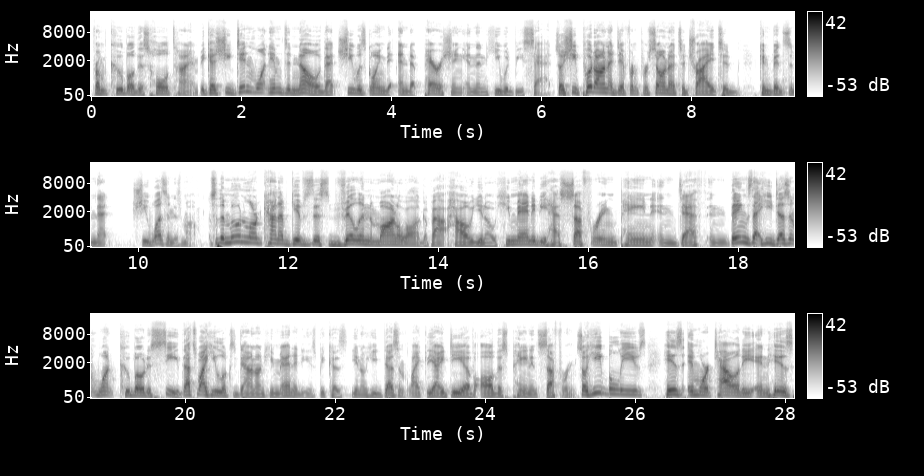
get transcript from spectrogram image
from Kubo this whole time because she didn't want him to know that she was going to end up perishing and then he would be sad. So she put on a different persona to try to convince him that she wasn't his mom. So the Moon Lord kind of gives this villain monologue about how, you know, humanity has suffering, pain, and death, and things that he doesn't want Kubo to see. That's why he looks down on humanity, is because, you know, he doesn't like the idea of all this pain and suffering. So he believes his immortality and his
